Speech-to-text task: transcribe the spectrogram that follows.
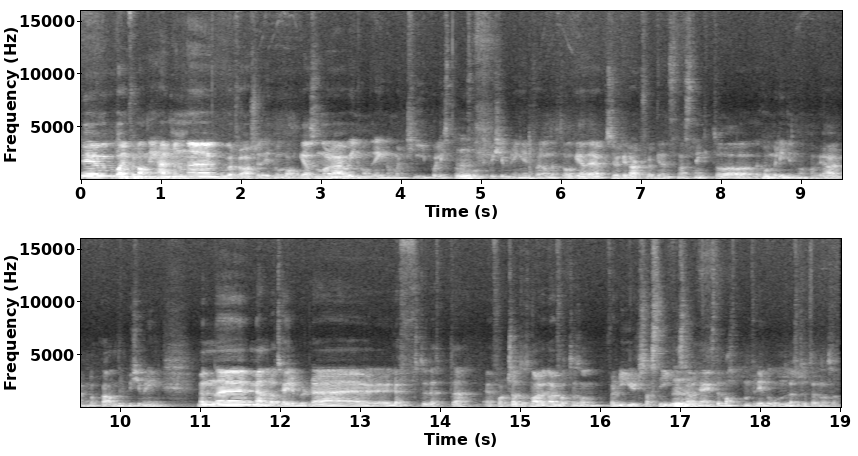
Vi går inn for landing her, men uh, bare for å avslutte litt mot valget. Altså, nå er jo innvandring nummer ti på listen over mm. folks bekymringer foran dette valget. Det er jo ikke så veldig rart, for grensen er stengt, og det kommer ingen, og vi har noen andre bekymringer. Men uh, mener du at Høyre burde eh, løfte dette eh, fortsatt? Og så nå har vi, nå har vi fått en sånn fornyelse av snikislamiseringsdebatten fordi noen løftet den og så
